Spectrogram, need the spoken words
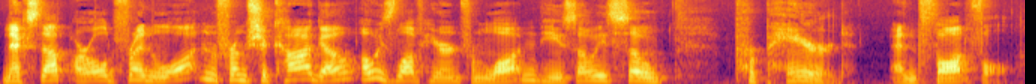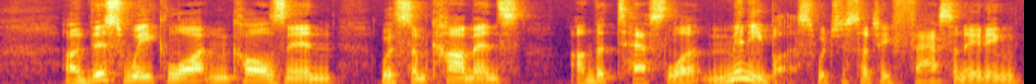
Next up, our old friend Lawton from Chicago. Always love hearing from Lawton. He's always so prepared and thoughtful. Uh, this week, Lawton calls in with some comments on the Tesla minibus, which is such a fascinating,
